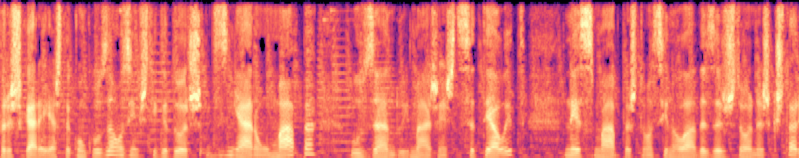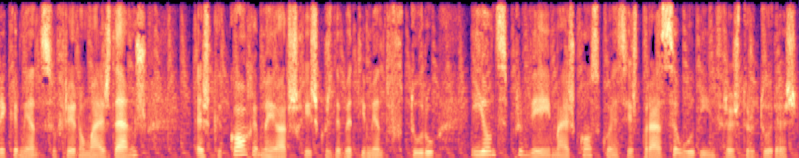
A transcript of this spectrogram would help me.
Para chegar a esta conclusão, os investigadores desenharam um mapa usando imagens de satélite. Nesse mapa estão assinaladas as zonas que historicamente sofreram mais danos, as que correm maiores riscos de abatimento futuro e onde se prevêem mais consequências para a saúde e infraestruturas.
